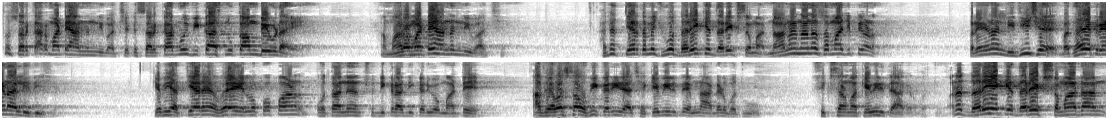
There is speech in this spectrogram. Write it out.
તો સરકાર માટે આનંદની વાત છે કે સરકારનું વિકાસનું કામ બેવડાય. અમારા માટે આનંદની વાત છે. અને અત્યારે તમે જુઓ દરેકે દરેક સમાજ, નાના નાના સમાજ પણ પ્રેરણા લીધી છે, બધાએ પ્રેરણા લીધી છે. કે ભાઈ અત્યારે હવે એ લોકો પણ પોતાના દીકરા દીકરીઓ માટે આ વ્યવસ્થા ઊભી કરી રહ્યા છે, કેવી રીતે એમને આગળ વધવું, શિક્ષણમાં કેવી રીતે આગળ વધવું. અને દરેકે દરેક સમાધાન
